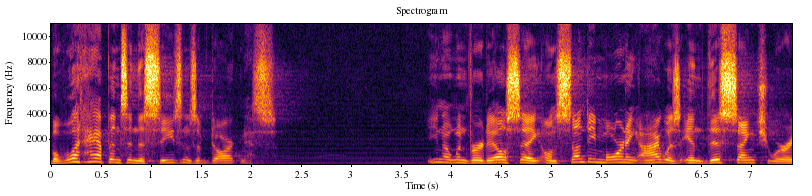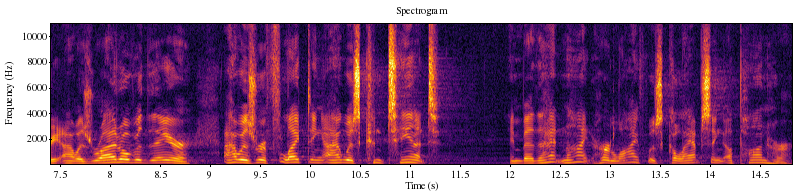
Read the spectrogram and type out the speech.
But what happens in the seasons of darkness? You know, when Verdell's saying, on Sunday morning, I was in this sanctuary, I was right over there, I was reflecting, I was content. And by that night, her life was collapsing upon her.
